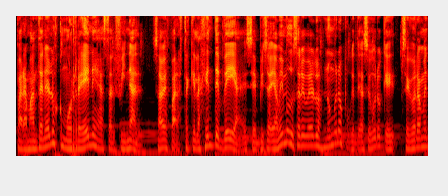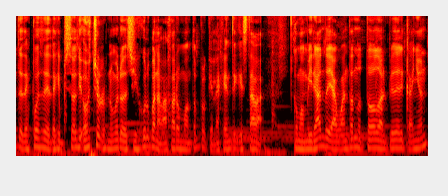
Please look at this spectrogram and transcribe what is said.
para mantenerlos como rehenes hasta el final, ¿sabes? Para hasta que la gente vea ese episodio. Y a mí me gustaría ver los números porque te aseguro que seguramente después del episodio 8 los números de she van a bajar un montón porque la gente que estaba como mirando y aguantando todo al pie del cañón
